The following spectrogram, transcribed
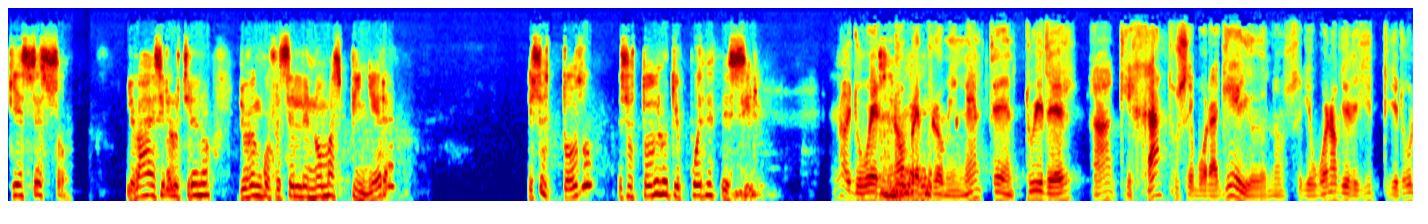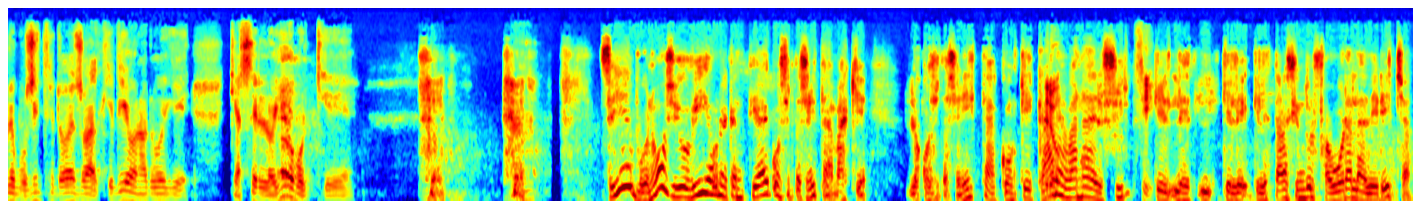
¿Qué es eso? ¿Le vas a decir a los chilenos, yo vengo a ofrecerle no más Piñera? ¿Eso es todo? ¿Eso es todo lo que puedes decir? No, y tuve nombres prominentes en Twitter ah, quejándose por aquello. No sé, qué bueno que dijiste que tú le pusiste todos esos adjetivos, no tuve que, hacerlo yo porque... Sí, bueno, yo vi a una cantidad de concertacionistas, además que los concertacionistas, ¿con qué cara van a decir que, le, que, le, que, le, están haciendo el favor a la derecha?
